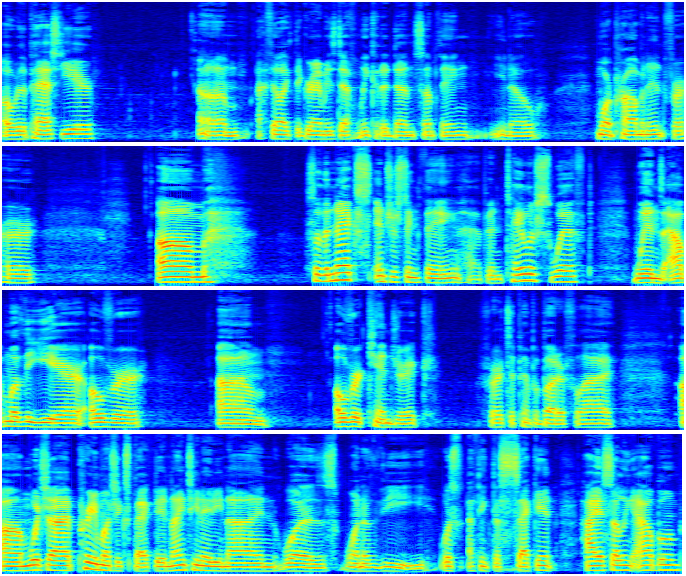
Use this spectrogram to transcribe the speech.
over the past year. Um, I feel like the Grammys definitely could have done something you know more prominent for her. Um, so the next interesting thing happened. Taylor Swift wins album of the year over um over Kendrick for To Pimp a Butterfly. Um, which I pretty much expected. 1989 was one of the was I think the second highest selling album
